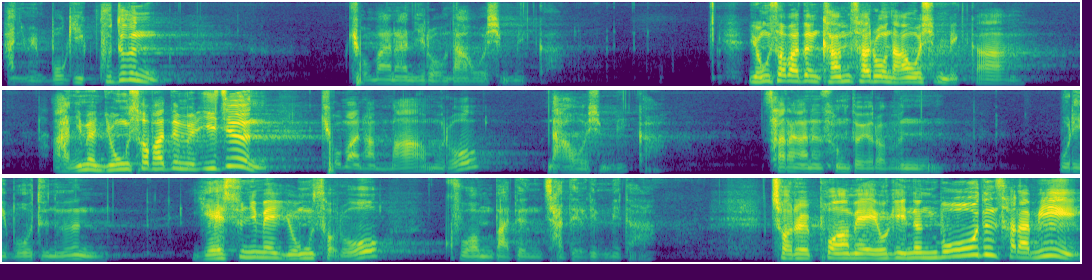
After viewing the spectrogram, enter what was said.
아니면 목이 굳은 교만한 이로 나오십니까? 용서받은 감사로 나오십니까? 아니면 용서받음을 잊은 교만한 마음으로 나오십니까? 사랑하는 성도 여러분, 우리 모두는 예수님의 용서로 구원받은 자들입니다. 저를 포함해 여기 있는 모든 사람이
